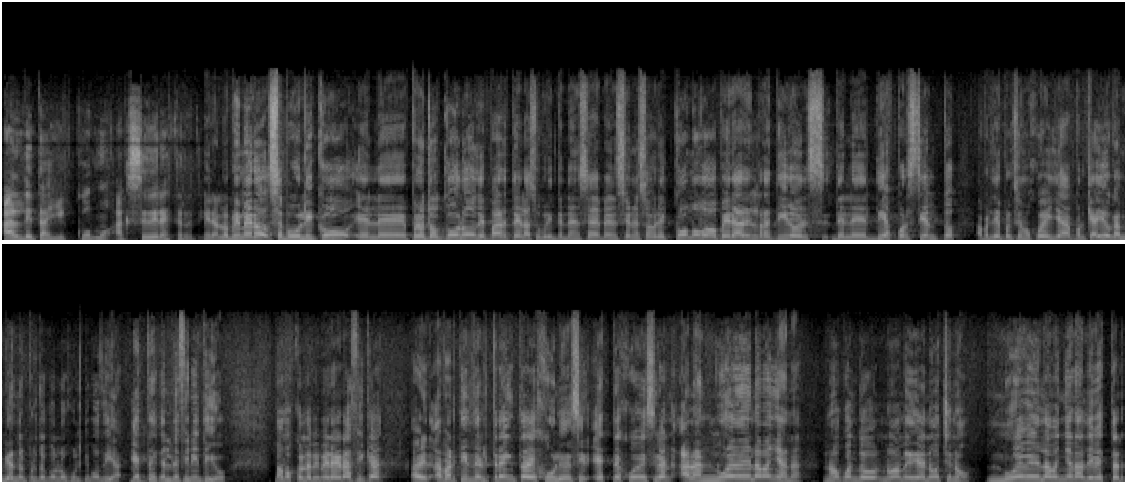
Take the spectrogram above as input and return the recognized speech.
al detalle, cómo acceder a este retiro. Mira, lo primero, se publicó el eh, protocolo de parte de la Superintendencia de Pensiones sobre cómo va a operar el retiro del, del 10% a partir del próximo jueves ya, porque ha ido cambiando el protocolo los últimos días. Este es el definitivo. Vamos con la primera gráfica. A ver, a partir del 30 de julio, es decir, este jueves iban a las 9 de la mañana, no cuando no a medianoche, no. 9 de la mañana debe estar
